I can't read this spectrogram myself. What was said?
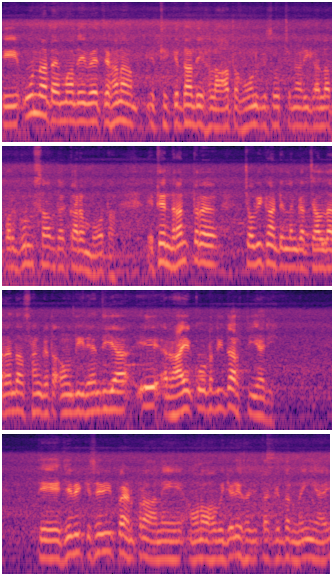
ਤੇ ਉਹਨਾਂ ਟਾਈਮਾਂ ਦੇ ਵਿੱਚ ਹਨਾ, ਇੱਥੇ ਕਿੱਦਾਂ ਦੇ ਹਾਲਾਤ ਹੋਣਗੇ ਸੋਚਣ ਵਾਲੀ ਗੱਲ ਆ, ਪਰ ਗੁਰੂ ਸਾਹਿਬ ਦਾ ਕਰਮ ਬਹੁਤ ਆ। ਇੱਥੇ ਨਿਰੰਤਰ 24 ਘੰਟੇ ਲੰਗਰ ਚੱਲਦਾ ਰਹਿੰਦਾ, ਸੰਗਤ ਆਉਂਦੀ ਰਹਿੰਦੀ ਆ। ਇਹ ਰਾਏਕੋਟ ਦੀ ਧਰਤੀ ਆ ਜੀ। ਤੇ ਜੇ ਵੀ ਕਿਸੇ ਵੀ ਭੈਣ ਭਰਾ ਨੇ ਆਉਣਾ ਹੋਵੇ, ਜਿਹੜੇ ਹਜੇ ਤੱਕ ਇੱਧਰ ਨਹੀਂ ਆਏ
